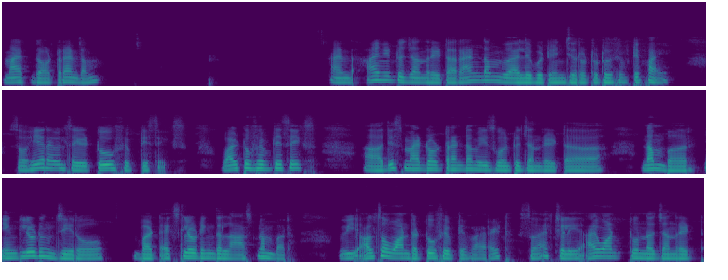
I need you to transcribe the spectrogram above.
math.random and i need to generate a random value between 0 to 255 so here i will say 256 why 256 uh, this math.random is going to generate a number including 0 but excluding the last number we also want the 255 right? So actually i want to generate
